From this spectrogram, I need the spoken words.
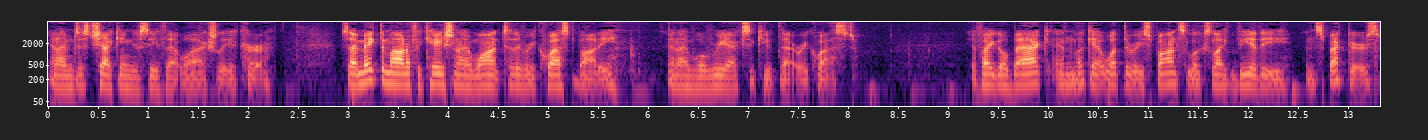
and I'm just checking to see if that will actually occur. So I make the modification I want to the request body, and I will re execute that request. If I go back and look at what the response looks like via the inspectors,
